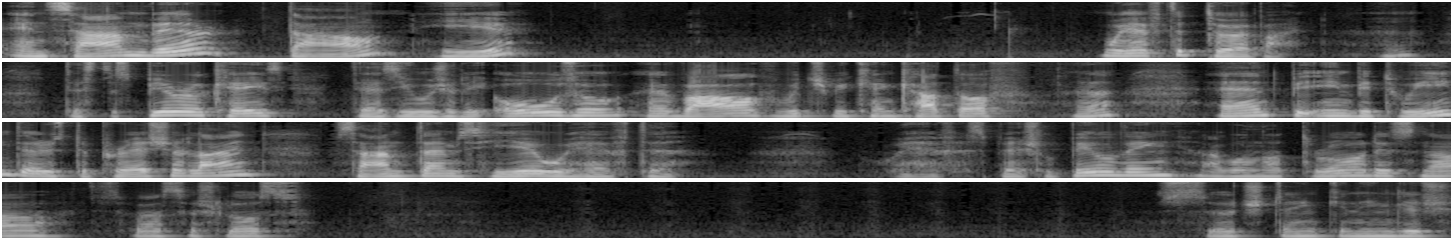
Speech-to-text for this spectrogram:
and somewhere down here we have the turbine. There's the spiral case. There's usually also a valve which we can cut off. And in between there is the pressure line. Sometimes here we have the we have a special building. I will not draw this now. This Wasserschloss. Surge tank in English.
